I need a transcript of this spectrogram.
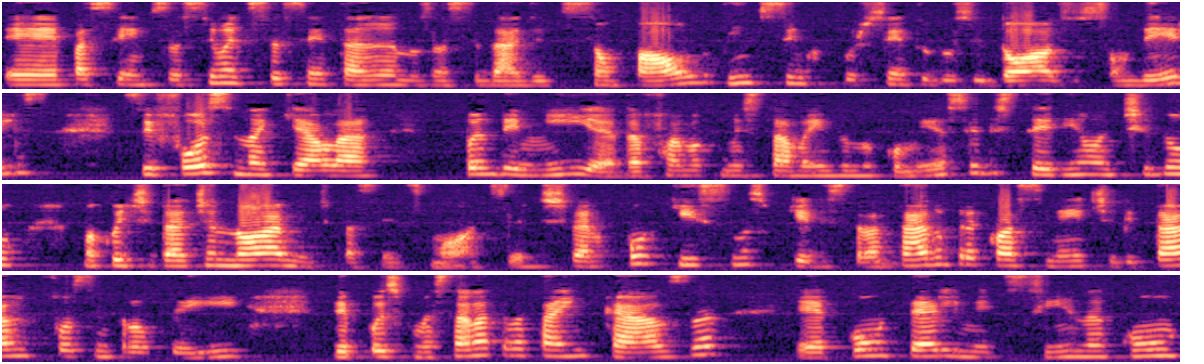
é, pacientes acima de 60 anos na cidade de São Paulo, 25% dos idosos são deles. Se fosse naquela pandemia, da forma como estava indo no começo, eles teriam tido uma quantidade enorme de pacientes mortos. Eles tiveram pouquíssimos, porque eles trataram precocemente, evitaram que fossem para UTI, depois começaram a tratar em casa é, com telemedicina, com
